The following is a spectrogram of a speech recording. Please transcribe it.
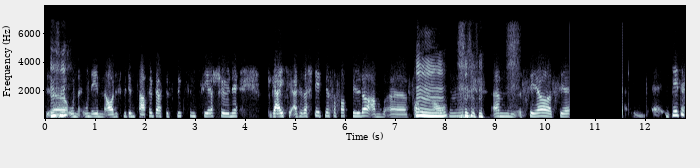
äh, mhm. äh, und, und, eben auch das mit dem Tafelberg des Glücks sind sehr schöne. Gleich, also da steht mir sofort Bilder am, äh, vor mhm. den Augen. ähm, sehr, sehr. Geht es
